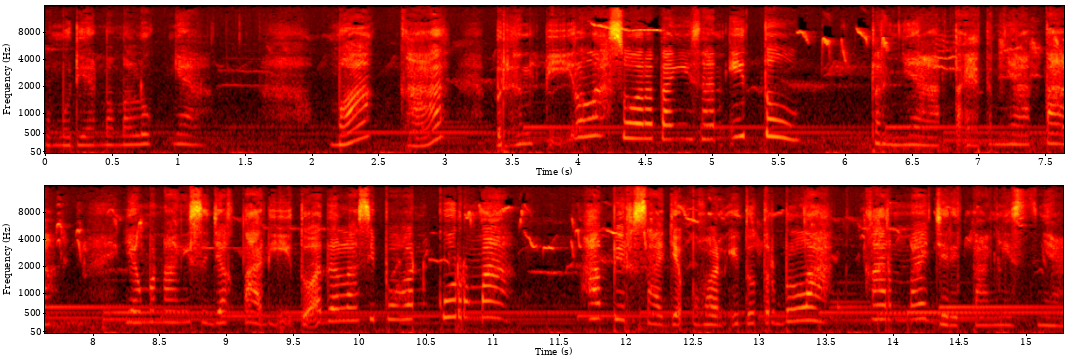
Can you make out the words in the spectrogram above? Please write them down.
kemudian memeluknya. Maka berhentilah suara tangisan itu. Ternyata eh ternyata yang menangis sejak tadi itu adalah si pohon kurma. Hampir saja pohon itu terbelah karena jerit tangisnya.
